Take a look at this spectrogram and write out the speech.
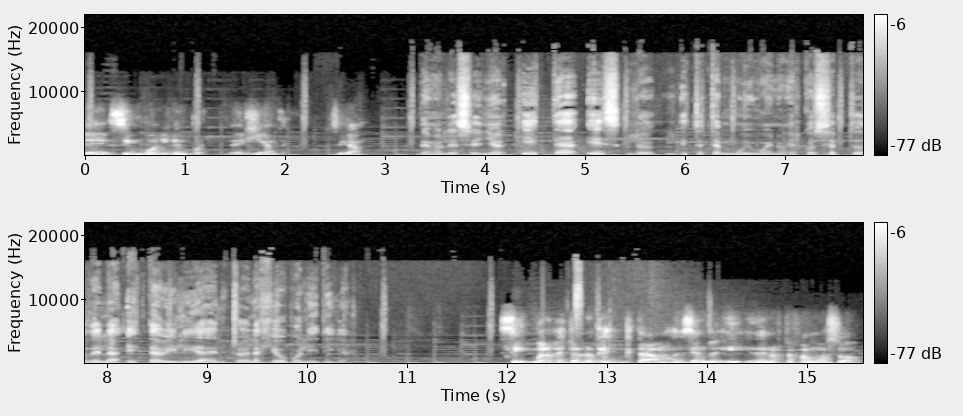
eh, simbólica eh, gigante. Sigamos. Démosle, señor. Esta es lo, esto está muy bueno, el concepto de la estabilidad dentro de la geopolítica. Sí, bueno, esto es lo que estábamos diciendo, y, de nuestro famoso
